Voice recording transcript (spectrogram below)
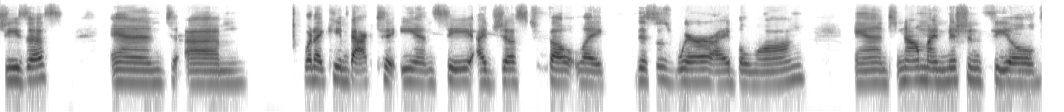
Jesus. And um, when I came back to ENC, I just felt like this is where I belong. And now my mission field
